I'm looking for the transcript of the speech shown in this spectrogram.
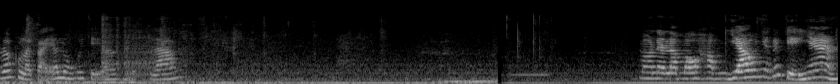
rất là rẻ luôn các chị ơi đẹp lắm. Màu này là màu hồng dâu nha các chị nha.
